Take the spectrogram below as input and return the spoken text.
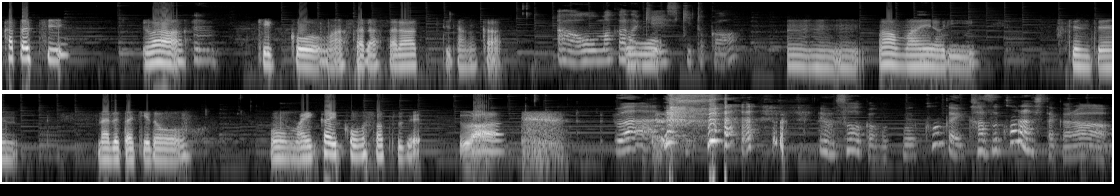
形はうん。結構、まあ、サラサラってなんか、あ、大まかな形式とか？うんうんうん。まあ、前より全然慣れたけど、もう毎回考察で、うわうわーでもそうかも。もう今回数こなしたから、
